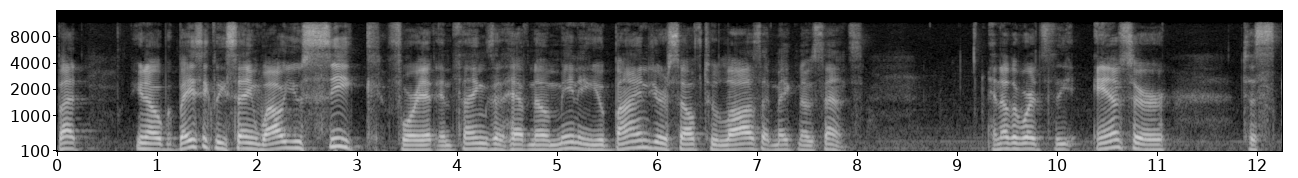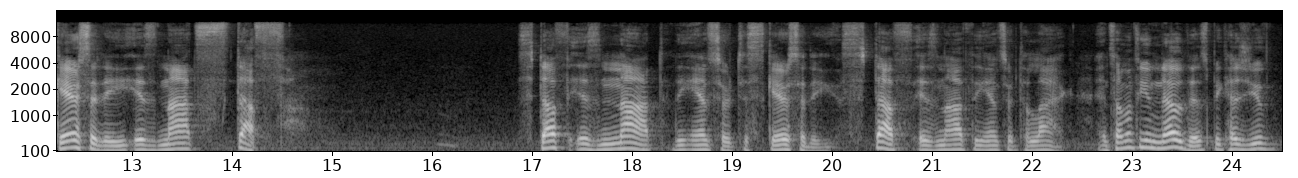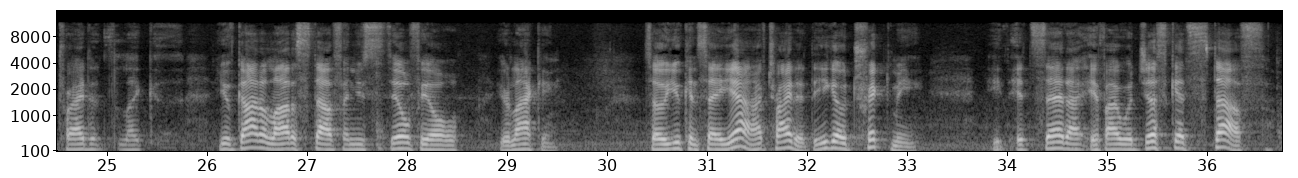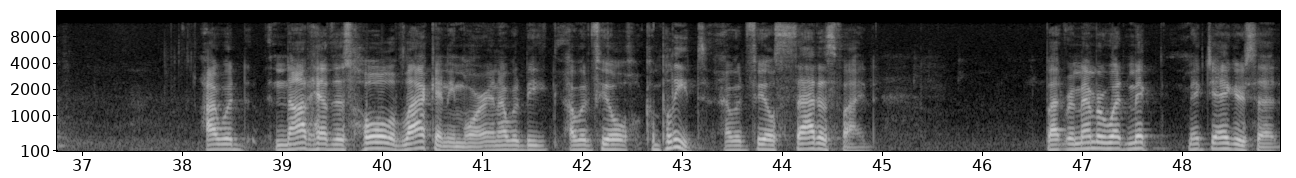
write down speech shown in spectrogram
But, you know, basically saying while you seek for it in things that have no meaning, you bind yourself to laws that make no sense. In other words, the answer to scarcity is not stuff. Stuff is not the answer to scarcity. Stuff is not the answer to lack. And some of you know this because you've tried it like, you've got a lot of stuff and you still feel you're lacking. So you can say, yeah, I've tried it. The ego tricked me. It said if I would just get stuff, I would not have this hole of lack anymore and I would be, I would feel complete. I would feel satisfied. But remember what Mick, Mick Jagger said,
